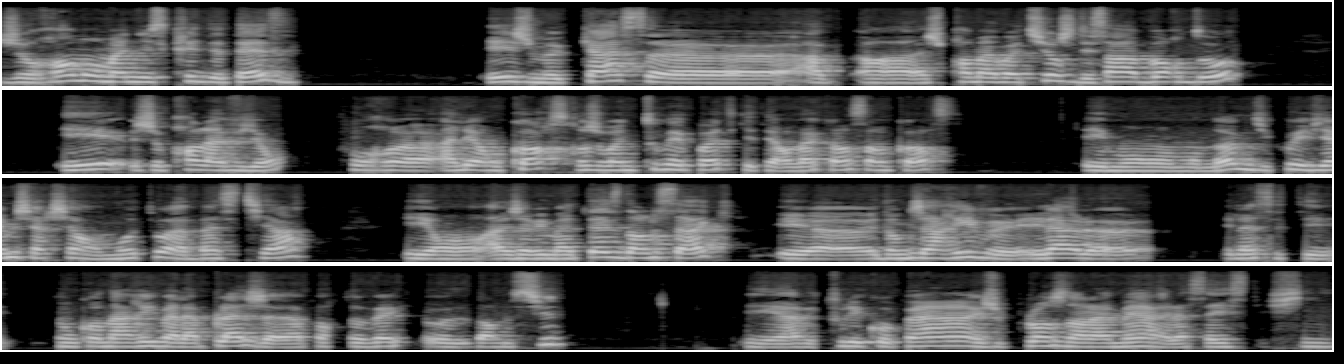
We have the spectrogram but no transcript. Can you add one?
je rends mon manuscrit de thèse et je me casse. euh, à- à- je prends ma voiture, je descends à Bordeaux et je prends l'avion pour euh, aller en Corse, rejoindre tous mes potes qui étaient en vacances en Corse. Et mon, mon homme, du coup, il vient me chercher en moto à Bastia. Et ah, j'avais ma thèse dans le sac. Et euh, donc j'arrive. Et là, le, et là, c'était. Donc on arrive à la plage à Porto Vecchio dans le sud. Et avec tous les copains, et je plonge dans la mer. Et là, ça y est, c'était fini.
